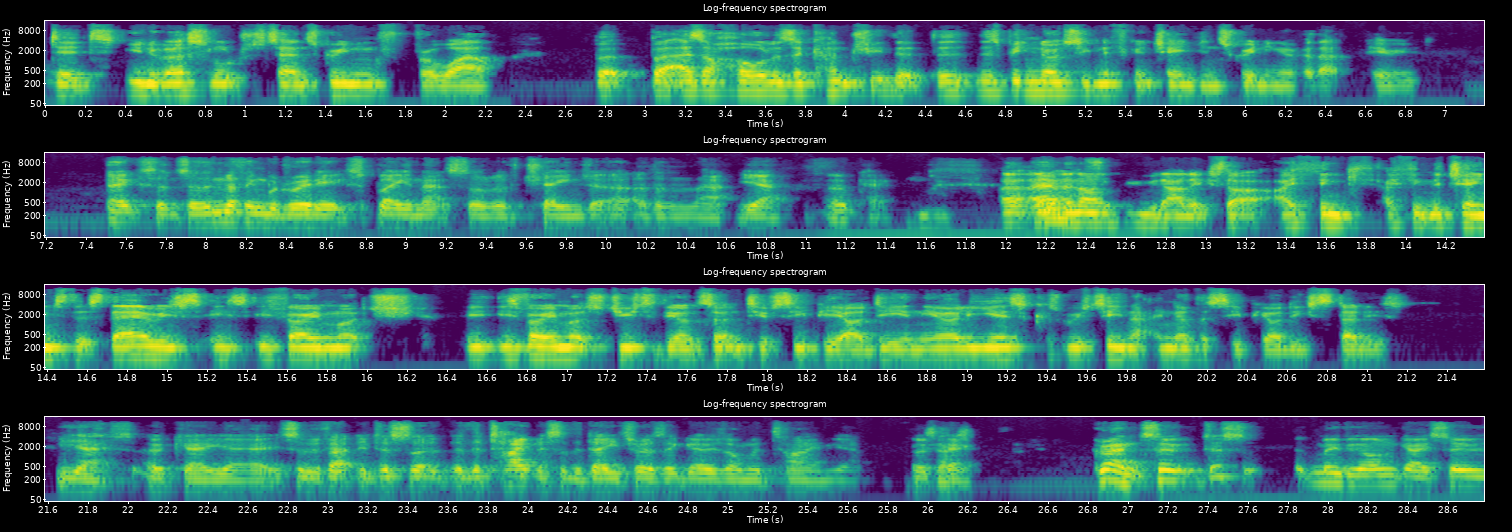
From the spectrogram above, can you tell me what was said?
did universal ultrasound screening for a while, but but as a whole, as a country, that there's been no significant change in screening over that period. Excellent. So then nothing would really explain that sort of change uh, other than that. Yeah. Okay. Uh, Um, and I agree with Alex that I think I think the change that's there is is, is very much is very much due to the uncertainty of CPRD in the early years because we've seen that in other CPRD studies. Yes. Okay. Yeah. So sort of that, it just uh, the tightness of the data as it goes on with time. Yeah. Okay. Exactly. Grant, so just moving on, guys. So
